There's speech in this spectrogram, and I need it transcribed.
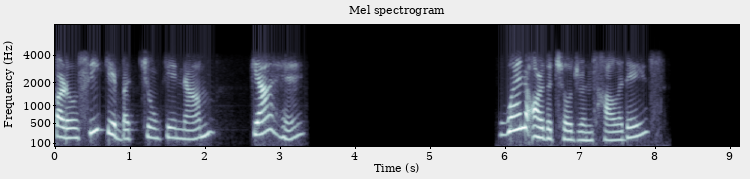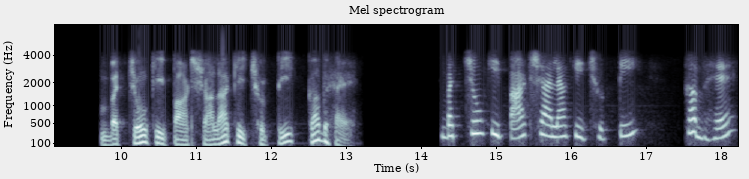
पड़ोसी के बच्चों के नाम क्या हैं? When are the children's holidays? बच्चों की पाठशाला की छुट्टी कब है बच्चों की पाठशाला की छुट्टी कब है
